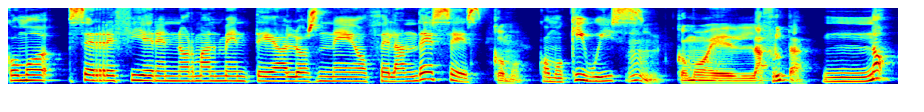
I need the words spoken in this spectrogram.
cómo se refieren normalmente a los neozelandeses. ¿Cómo? Como kiwis. Mm, como el- la fruta. No,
